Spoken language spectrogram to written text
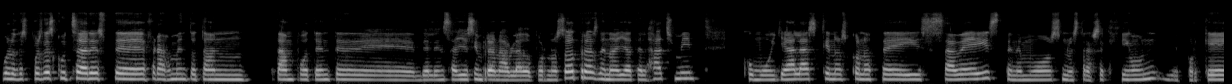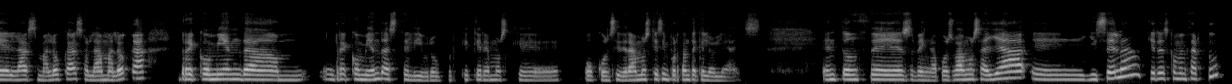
Bueno, después de escuchar este fragmento tan, tan potente del ensayo Siempre han hablado por nosotras, de Nayat El Hachmi, como ya las que nos conocéis sabéis, tenemos nuestra sección de por qué las malocas o la maloca recomienda, recomienda este libro, porque queremos que o consideramos que es importante que lo leáis. Entonces, venga, pues vamos allá. Eh, Gisela, ¿quieres comenzar tú?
